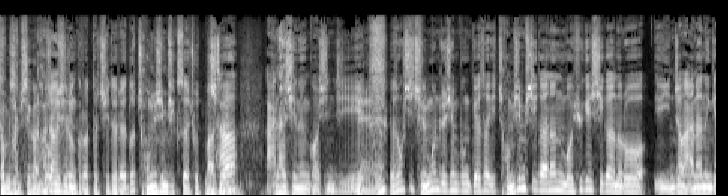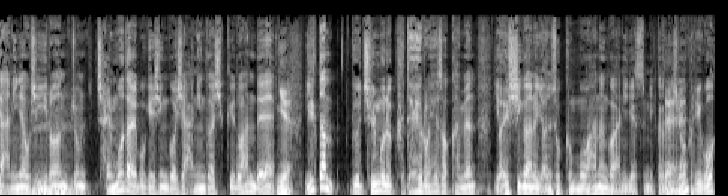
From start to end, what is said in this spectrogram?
점심 시간도 화장실은. 그렇다 치더라도 점심 식사조차 맞아요. 안 하시는 것인지. 예. 그래서 혹시 질문 주신 분께서 이 점심 시간은 뭐 휴게 시간으로 이 인정 안 하는 게 아니냐 혹시 음. 이런 좀 잘못 알고 계신 것이 아닌가 싶기도 한데 예. 일단 그 질문을 그대로 해석하면 10시간을 연속 근무하는 거 아니겠습니까? 네. 그죠? 그리고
